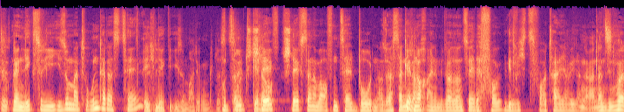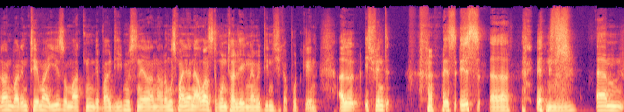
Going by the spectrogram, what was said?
und dann legst du die Isomatte unter das Zelt Ich lege die Isomatte unter das und du Zelt. schläfst, schläfst dann aber auf dem Zeltboden. Also hast dann nicht Genau. noch eine mit, weil sonst wäre der Vor Gewichtsvorteil ja wieder. Ja, dann sind wir dann bei dem Thema Isomatten, weil die müssen ja dann, da muss man ja auch was drunter legen, damit die nicht kaputt gehen. Also ich finde, es ist, äh, ähm,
